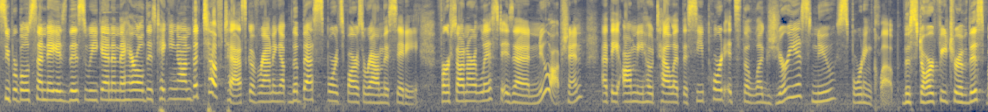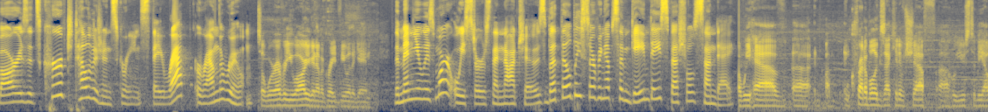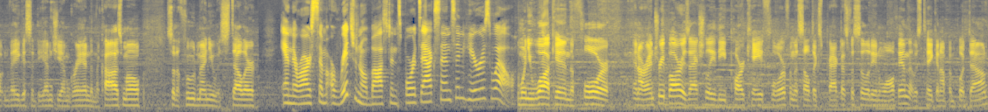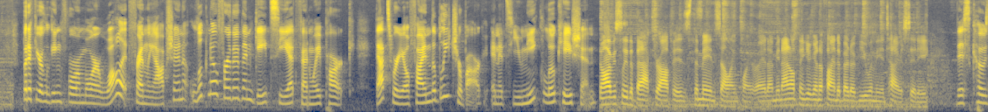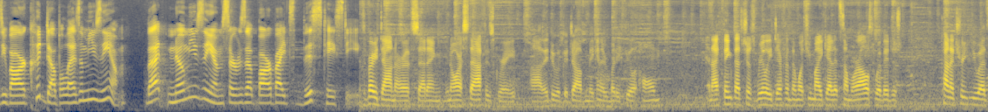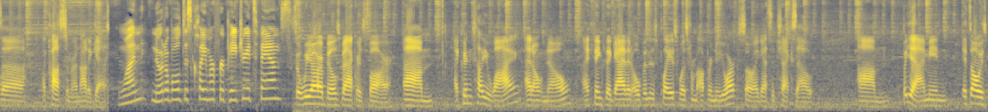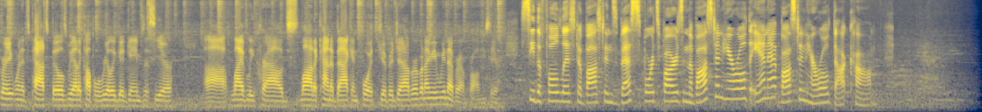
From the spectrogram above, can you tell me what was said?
Super Bowl Sunday is this weekend, and the Herald is taking on the tough task of rounding up the best sports bars around the city. First on our list is a new option at the Omni Hotel at the Seaport. It's the luxurious new Sporting Club. The star feature of this bar is its curved television screens. They wrap around the room. So wherever you are, you're going to have a great view of the game. The menu is more oysters than nachos, but they'll be serving up some game day specials Sunday. We have uh, an incredible executive chef uh, who used to be out in Vegas at the MGM Grand and the Cosmo, so the food menu is stellar. And there are some original Boston sports accents in here as well. When you walk in, the floor in our entry bar is actually the parquet floor from the Celtics practice facility in Waltham that was taken up and put down. But if you're looking for a more wallet friendly option, look no further than Gate C at Fenway Park. That's where you'll find the Bleacher Bar in its unique location. Obviously, the backdrop is the main selling point, right? I mean, I don't think you're going to find a better view in the entire city. This cozy bar could double as a museum. But no museum serves up bar bites this tasty. It's a very down to earth setting. You know, our staff is great. Uh, they do a good job of making everybody feel at home. And I think that's just really different than what you might get at somewhere else where they just kind of treat you as a, a customer, not a guest. One notable disclaimer for Patriots fans. So we are a Bills backers bar. Um, I couldn't tell you why. I don't know. I think the guy that opened this place was from Upper New York, so I guess it checks out. Um, but yeah, I mean, it's always great when it's Pats Bills. We had a couple really good games this year. Uh, lively crowds, a lot of kind of back and forth jibber jabber, but I mean, we never have problems here. See the full list of Boston's best sports bars in the Boston Herald and at bostonherald.com.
